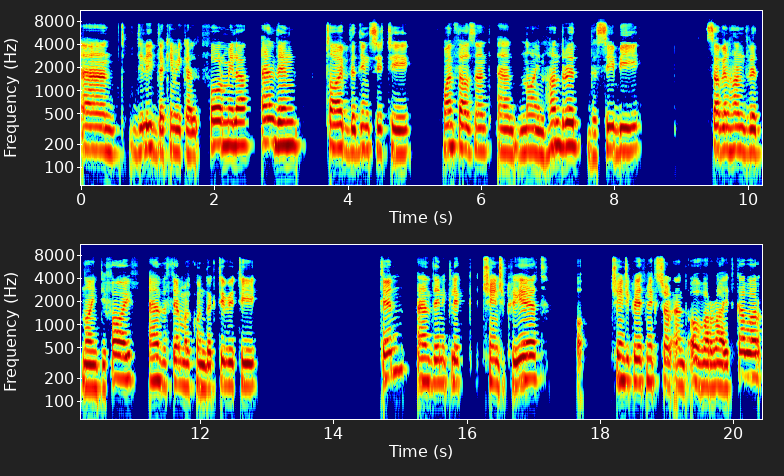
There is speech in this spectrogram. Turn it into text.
and delete the chemical formula, and then type the density 1900, the Cp 795, and the thermal conductivity 10, and then click change create, change create mixture and overwrite copper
